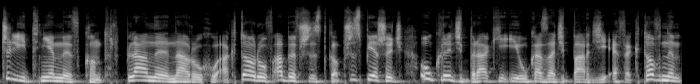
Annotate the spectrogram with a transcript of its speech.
czyli tniemy w kontrplany na ruchu aktorów, aby wszystko przyspieszyć, ukryć braki i ukazać bardziej efektownym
